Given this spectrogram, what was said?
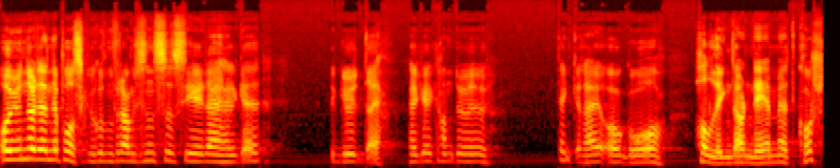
Og under denne påskekonferansen så sier det Helge Gud, Helge, kan du tenke deg å gå Hallingdal ned med et kors?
